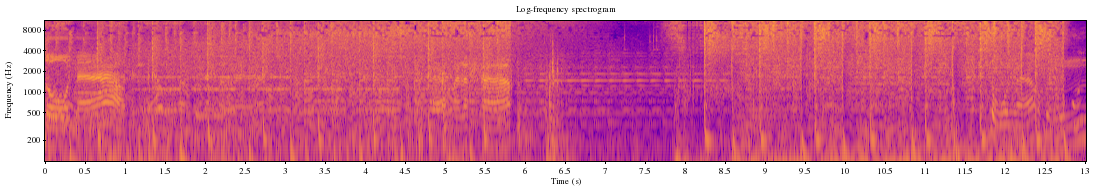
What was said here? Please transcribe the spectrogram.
โดนแล้วครับมาแล้วครับโดนแล้วอืม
